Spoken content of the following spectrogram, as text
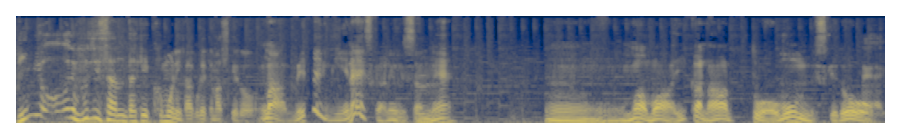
微妙に富士山だけ雲に隠れてますけど。まあ、めったに見えないですからね、富士山ね。うん、まあまあいいかなとは思うんですけど、はいはい。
